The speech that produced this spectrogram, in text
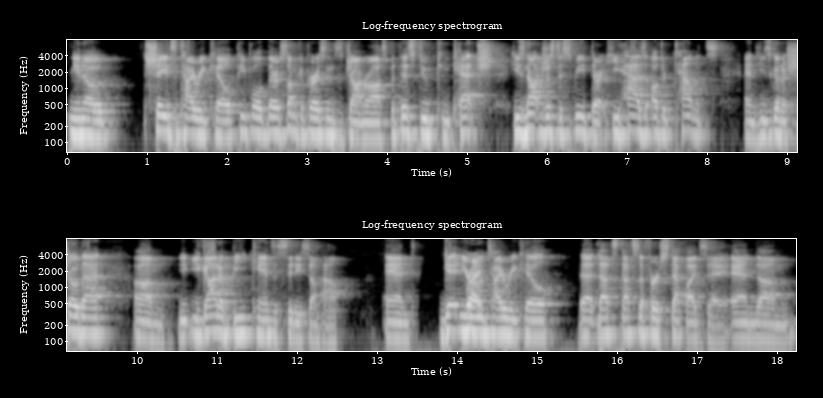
You know, shades of Tyreek Hill. People there are some comparisons to John Ross, but this dude can catch. He's not just a speed threat. He has other talents, and he's going to show that. Um, you, you got to beat Kansas City somehow, and getting your Right. own Tyreek Hill. That, that's that's the first step I'd say. And um,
